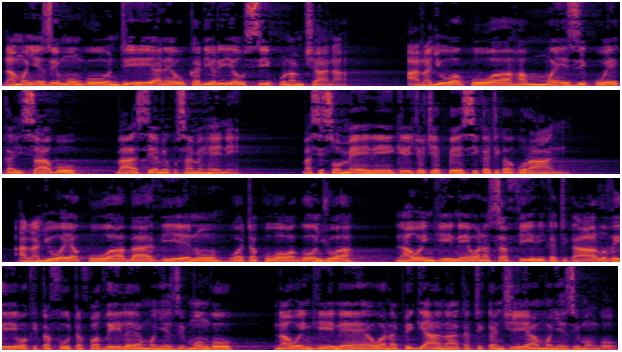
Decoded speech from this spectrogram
Na Mwenyezi Mungu ndiye anayeukadiria usiku na mchana. Anajua kuwa hamwezi kuweka hisabu basi amekusameheni. Basi someni kilichochepesi katika Qur'an. Anajua ya kuwa baadhi yenu watakuwa wagonjwa na wengine wanasafiri katika ardhi wakitafuta fadhila ya Mwenyezi Mungu na wengine wanapigana katika njia ya Mwenyezi Mungu.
